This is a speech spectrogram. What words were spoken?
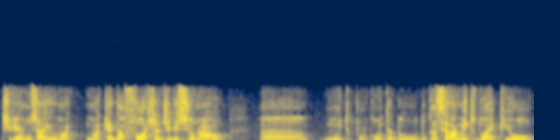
tivemos aí uma, uma queda forte na direcional, uh, muito por conta do, do cancelamento do IPO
